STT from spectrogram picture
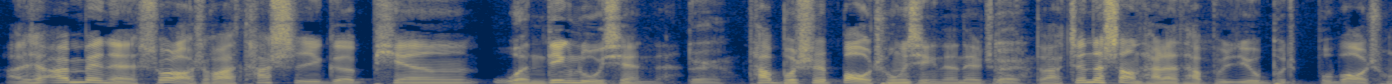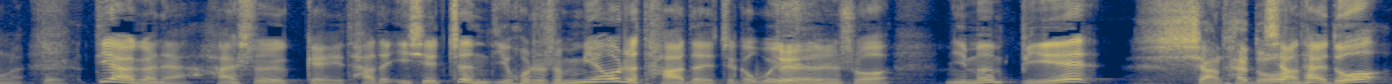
而且安倍呢，说老实话，他是一个偏稳定路线的，对，他不是暴冲型的那种，对。对吧？真的上台了，他不又不不暴冲了。对。第二个呢，还是给他的一些政敌或者是瞄着他的这个位置的人说，你们别想太多，想太多，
